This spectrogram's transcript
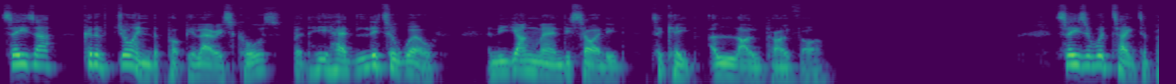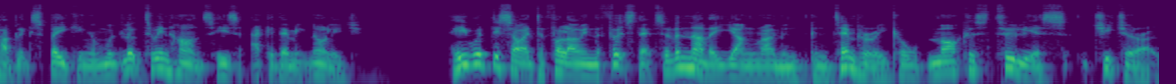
Caesar could have joined the Popularis cause, but he had little wealth, and the young man decided to keep a low profile. Caesar would take to public speaking and would look to enhance his academic knowledge he would decide to follow in the footsteps of another young Roman contemporary called Marcus Tullius Cicero,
